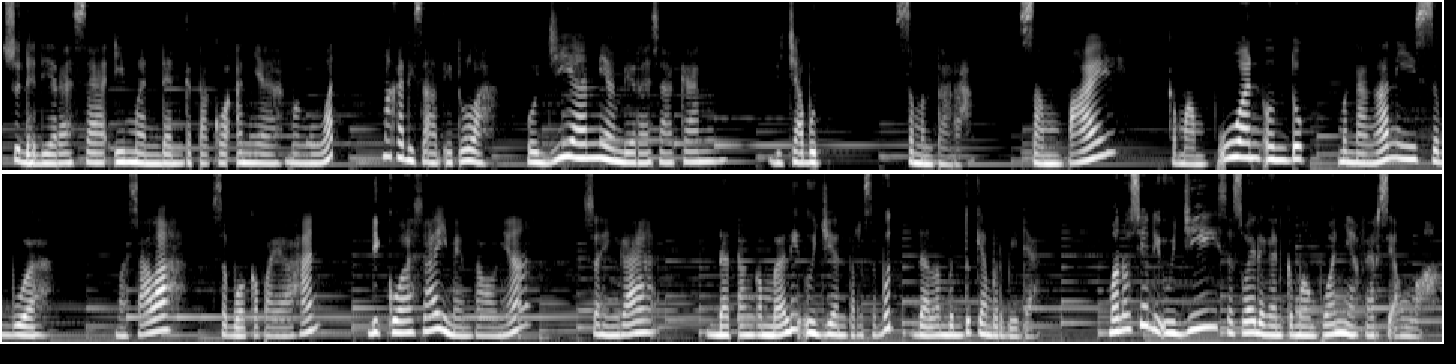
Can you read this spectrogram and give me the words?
sudah dirasa iman dan ketakwaannya menguat, maka di saat itulah ujian yang dirasakan dicabut sementara sampai kemampuan untuk menangani sebuah masalah, sebuah kepayahan dikuasai mentalnya sehingga datang kembali ujian tersebut dalam bentuk yang berbeda. Manusia diuji sesuai dengan kemampuannya versi Allah.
